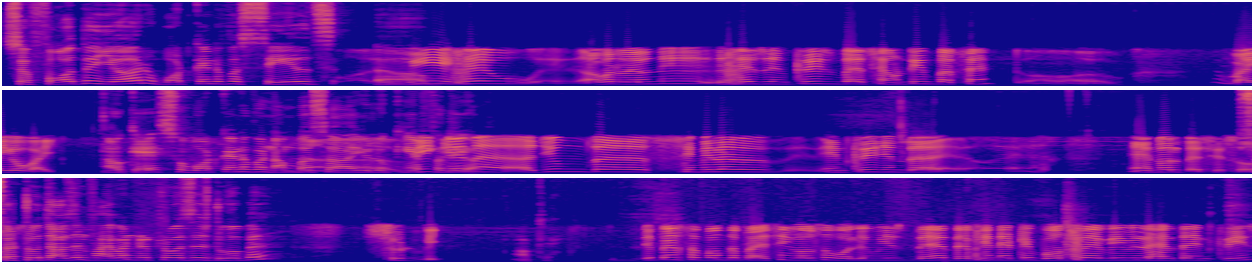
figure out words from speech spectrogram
So for the year, what kind of a sales? Uh, we have, our revenue has increased by 17% uh, YOY. okay, so what kind of a numbers are you looking at for the can year? uh, assume the similar increase in the uh, annual basis also. So 2,500 crores is doable? Should be. Okay. Depends upon the pricing also, volume is there. Definitely both way we will have the increase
